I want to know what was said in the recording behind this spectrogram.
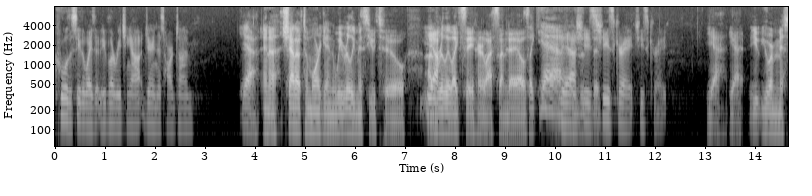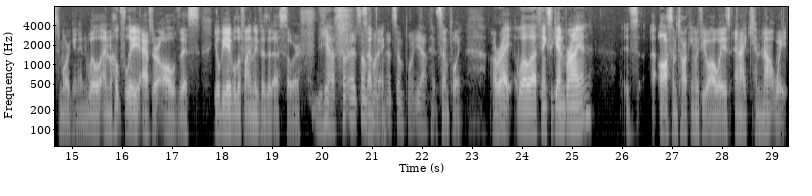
cool to see the ways that people are reaching out during this hard time. Yeah, and a shout out to Morgan. We really miss you too. Yeah. I really liked seeing her last Sunday. I was like, yeah, yeah, she's the, she's great. She's great. Yeah, yeah. You you are missed, Morgan, and will and hopefully after all of this, you'll be able to finally visit us or yeah, so, at some something. point. At some point, yeah. At some point. All right. Well, uh, thanks again, Brian. It's awesome talking with you always, and I cannot wait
